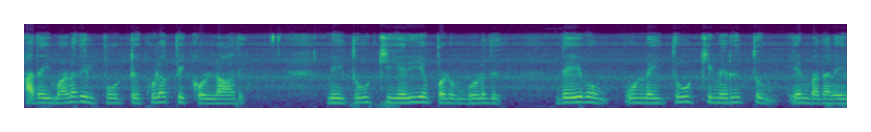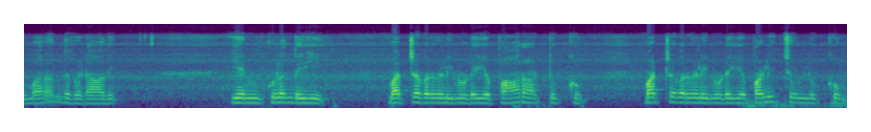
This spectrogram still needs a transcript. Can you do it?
அதை மனதில் போட்டு குழப்பிக் கொள்ளாதே. நீ தூக்கி எறியப்படும் பொழுது தெய்வம் உன்னை தூக்கி நிறுத்தும் என்பதனை மறந்து விடாதே என் குழந்தையை மற்றவர்களினுடைய பாராட்டுக்கும் மற்றவர்களினுடைய பழிச்சொல்லுக்கும்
